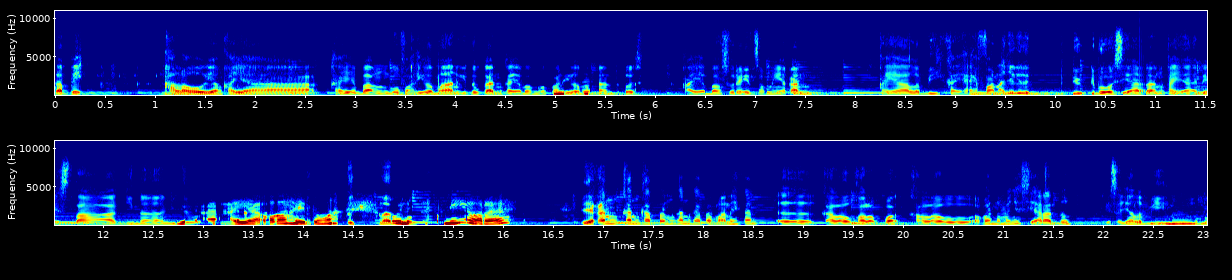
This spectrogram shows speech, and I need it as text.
tapi kalau yang kayak kayak Bang Gofar Hilman gitu kan kayak Bang Gofar. Hilman terus kayak Bang Surya Insomnia kan kayak lebih kayak Evan aja gitu di, di bawah siaran kayak Desta Gina gitu iya, wah itu mah gimana udah senior ya. ya kan kan kata kan kata maneh kan eh, kalau kalau kalau apa namanya siaran tuh biasanya lebih Hmm.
